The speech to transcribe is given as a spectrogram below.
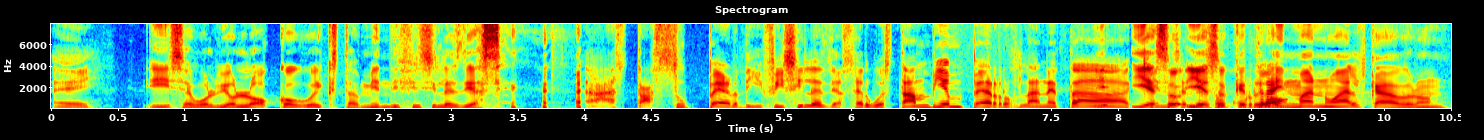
Ey, y se volvió loco, güey, que están bien difíciles de hacer. ah, está súper difíciles de hacer, güey. Están bien perros, la neta. y, eso, y eso que traen manual, cabrón.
